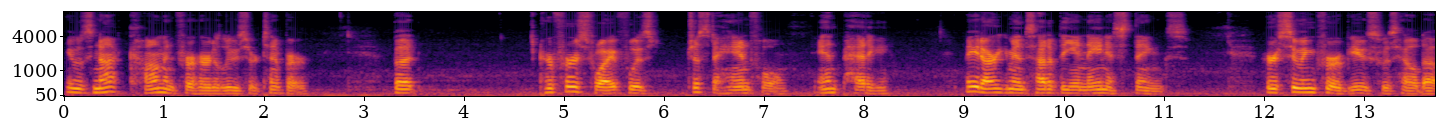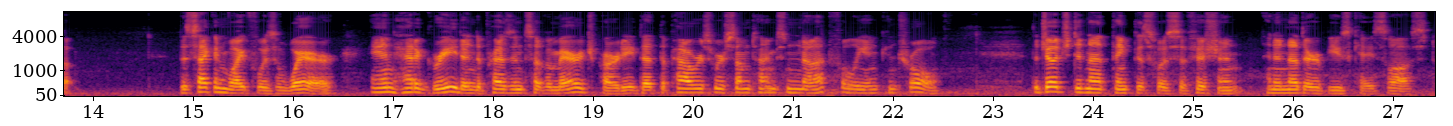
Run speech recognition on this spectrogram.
It was not common for her to lose her temper, but her first wife was just a handful and petty, made arguments out of the inanest things. Her suing for abuse was held up. The second wife was aware and had agreed in the presence of a marriage party that the powers were sometimes not fully in control. The judge did not think this was sufficient, and another abuse case lost.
